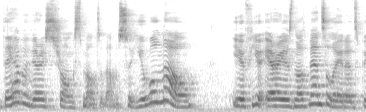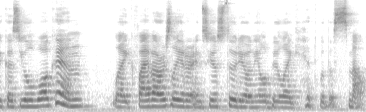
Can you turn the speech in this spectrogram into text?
they have a very strong smell to them, so you will know if your area is not ventilated because you'll walk in like five hours later into your studio and you'll be like hit with the smell.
